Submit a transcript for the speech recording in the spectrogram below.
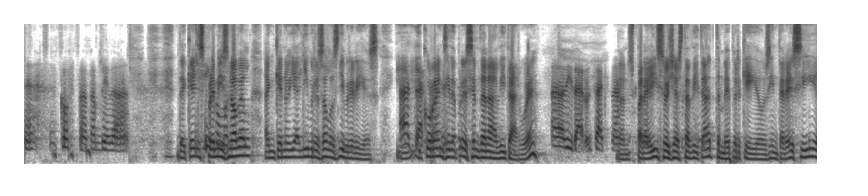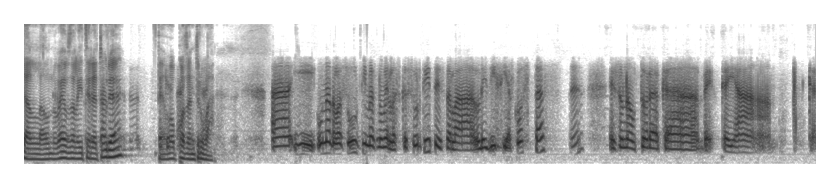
Eh, costa també de... D'aquells Sí, Premis com- Nobel en què no hi ha llibres a les llibreries. I, i Exacte. corrents i de pressa hem d'anar a editar-ho, eh? A editar-ho, exacte. Doncs Paraíso ja està editat, també per qui us interessi el, el Nobel de Literatura, també el poden trobar. I una de les últimes novel·les que ha sortit és de la Leticia Costas, eh? és una autora que, bé, que ja, que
